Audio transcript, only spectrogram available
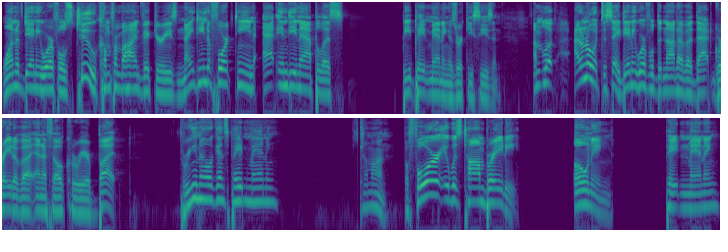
One of Danny Wuerffel's two come from behind victories, 19 to 14 at Indianapolis, beat Peyton Manning his rookie season. I'm look, I don't know what to say. Danny Wuerffel did not have a that great of a NFL career, but 3 0 against Peyton Manning? Come on. Before it was Tom Brady owning Peyton Manning,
